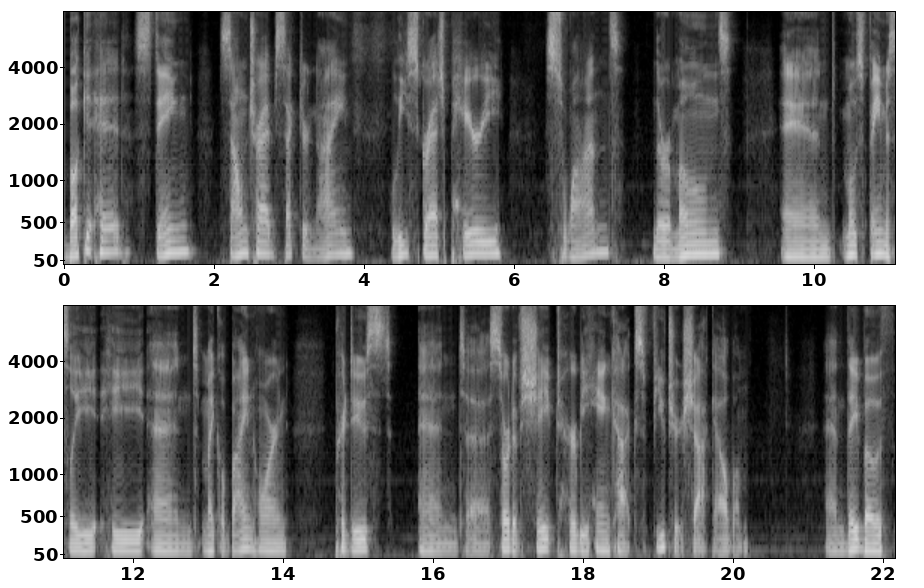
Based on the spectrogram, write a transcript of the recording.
Buckethead, Sting, Soundtribe Sector 9, Lee Scratch Perry, Swans, The Ramones, and most famously, he and Michael Beinhorn produced and uh, sort of shaped Herbie Hancock's Future Shock album. And they both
